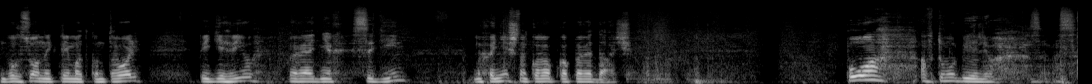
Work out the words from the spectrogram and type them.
двохзонний клімат-контроль, підігрів передніх сидінь, механічна коробка передач. По автомобілю зараз.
